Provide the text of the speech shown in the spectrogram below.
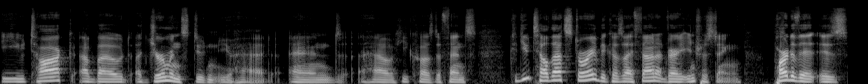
You talk about a German student you had and how he caused offense. Could you tell that story because I found it very interesting? Part of it is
